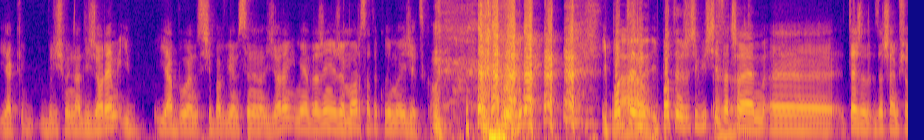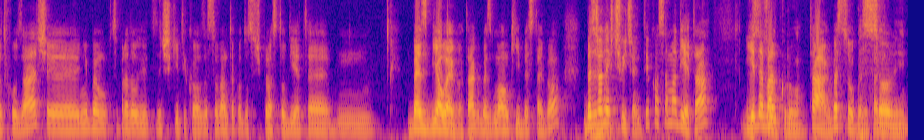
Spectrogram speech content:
jak byliśmy nad jeziorem i ja byłem, się bawiłem synem nad jeziorem i miałem wrażenie, że mors atakuje moje dziecko. I po, Wow. tym, I potem rzeczywiście zacząłem, e, też zacząłem się odchudzać. E, nie byłem co prawda u dietetyczki, tylko zastosowałem taką dosyć prostą dietę mm, bez białego, tak? bez mąki, bez tego. Bez żadnych ćwiczeń, tylko sama dieta. Bez bar- cukru. Tak, bez cukru. Bez tak. soli.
